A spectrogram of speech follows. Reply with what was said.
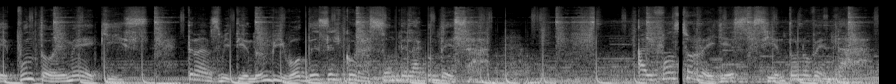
radiotv.mx, transmitiendo en vivo desde el corazón de la condesa. Alfonso Reyes 190.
